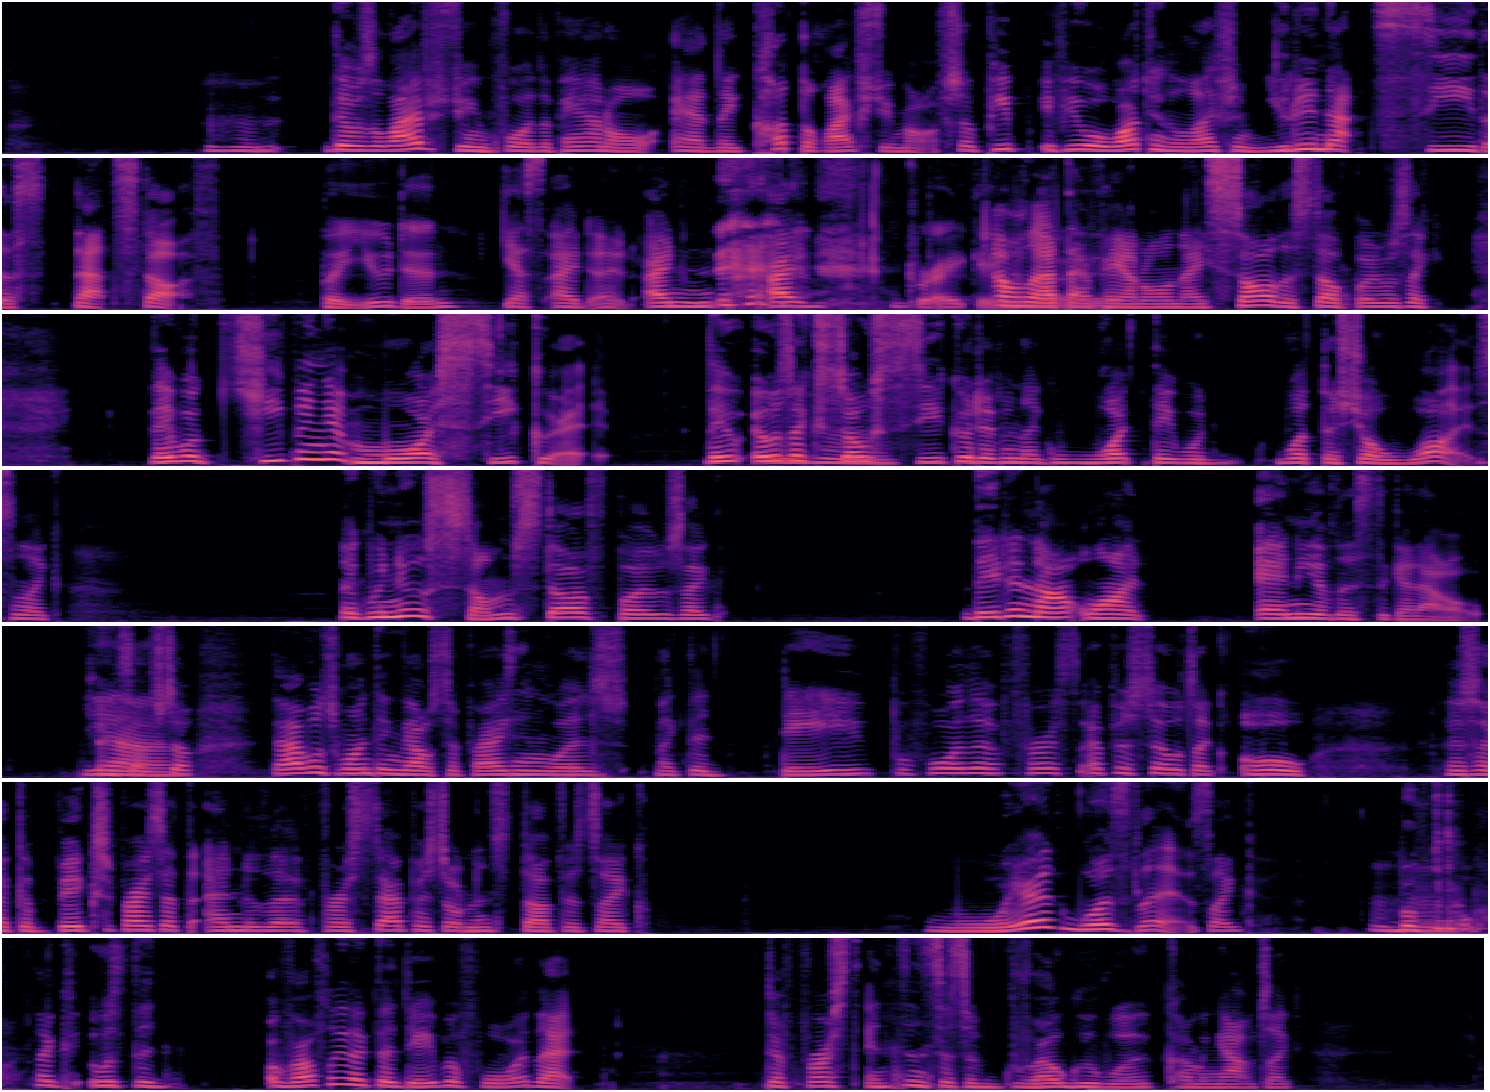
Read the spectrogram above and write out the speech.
hmm there was a live stream for the panel and they cut the live stream off. So people, if you were watching the live stream, you did not see this that stuff. But you did. Yes, I did. I, I Breaking. I was at that it. panel and I saw the stuff, but it was like they were keeping it more secret. They it was like so Mhm. secretive and like what they would what the show was. Like like we knew some stuff, but it was like they did not want any of this to get out and Yeah. stuff. So that was one thing that was surprising was like the day before the first episode, it's like, oh, there's like a big surprise at the end of the first episode and stuff. It's like where was this? Like Mhm. before like it was the roughly like the day before that the first instances of Grogu were coming out. It's like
